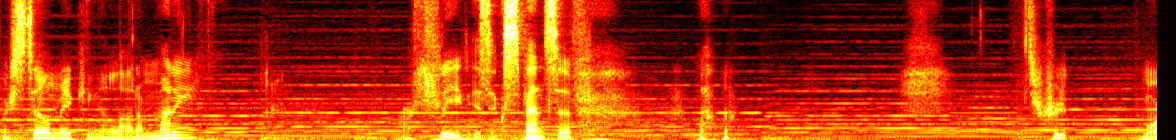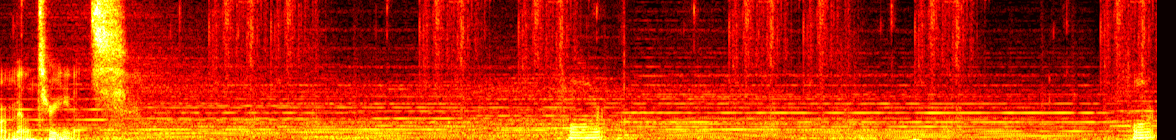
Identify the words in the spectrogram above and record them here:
We're still making a lot of money. Our fleet is expensive. Let's recruit more military units. Four. Four.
